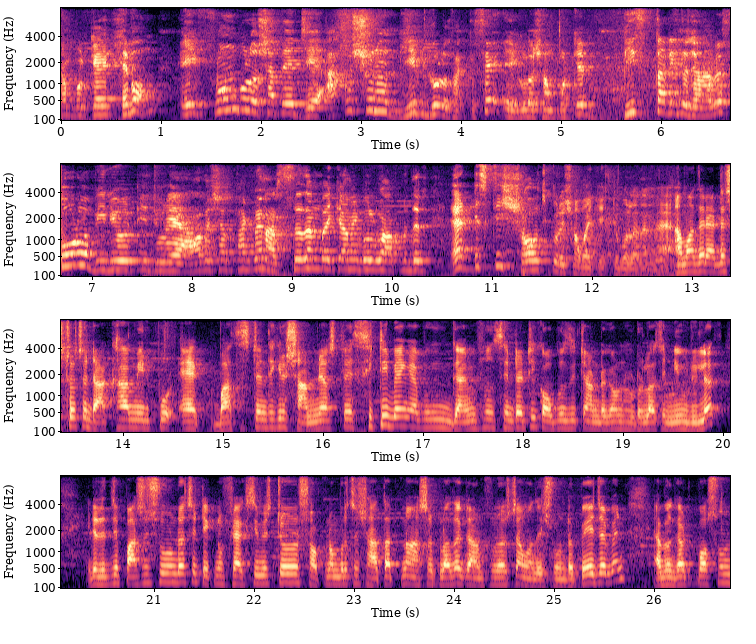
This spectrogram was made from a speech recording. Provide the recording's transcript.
সম্পর্কে এবং এই ফোনগুলোর সাথে যে আকর্ষণীয় গিফটগুলো থাকতেছে, এগুলো সম্পর্কে বিস্তারিত জানাবে। পুরো ভিডিওটি জুড়ে আমাদের সাথে থাকবেন। আর সেজান ভাইকে আমি বলব, আপনাদের অ্যাড্রেসটি সহজ করে সবাইকে একটু বলে দেন ভাই আমাদের অ্যাড্রেসটা হচ্ছে ঢাকা মিরপুর এক বাস স্ট্যান্ড থেকে সামনে আসলে সিটি ব্যাংক এবং গ্রামীণ ফোন সেন্টার, ঠিক অপোজিটে আন্ডারগ্রাউন্ড হোটেল আছে নিউ রিলাক্স এটার যে পাশের শোরুমটা আছে Tecno flagship store shop number হচ্ছে সাত আট নয়, আশা প্লাজা গ্রাউন্ড ফ্লোর আসছে, আমাদের শোরুমটা পেয়ে যাবেন। এবং আপনার পছন্দ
